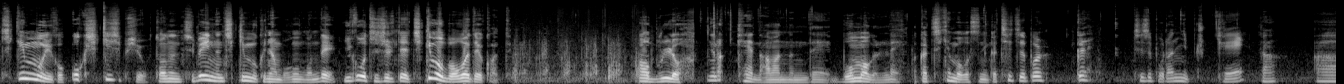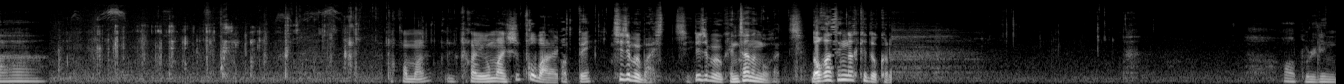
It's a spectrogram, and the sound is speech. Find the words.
치킨무 이거 꼭 시키십시오. 저는 집에 있는 치킨무 그냥 먹은 건데, 이거 드실 때 치킨무 먹어야 될 것 같아. 아, 물려. 이렇게 남았는데, 뭐 먹을래? 아까 치킨 먹었으니까 치즈볼? 그래. 치즈볼 한 입 줄게. 자, 아. 잠깐만 잠깐 이것만 씹고 말해 어때? 치즈볼 맛있지? 치즈볼 괜찮은 것 같지? 너가 생각해도 그래 아 물린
